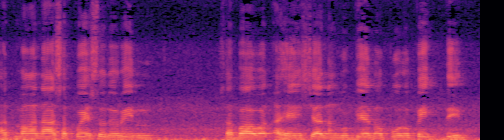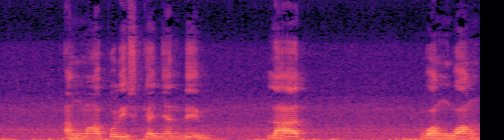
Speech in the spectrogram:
at mga nasa pwesto na rin sa bawat ahensya ng gobyerno puro fake din. Ang mga pulis ganyan din. Lahat wang-wang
